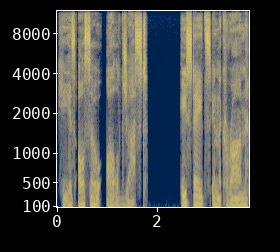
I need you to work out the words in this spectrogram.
he is also all just. He states in the Quran,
